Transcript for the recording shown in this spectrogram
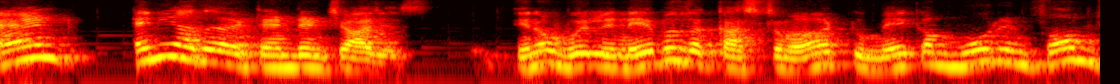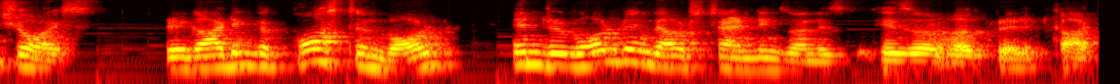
and any other attendant charges you know, will enable the customer to make a more informed choice regarding the cost involved in revolving the outstandings on his, his or her credit card.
